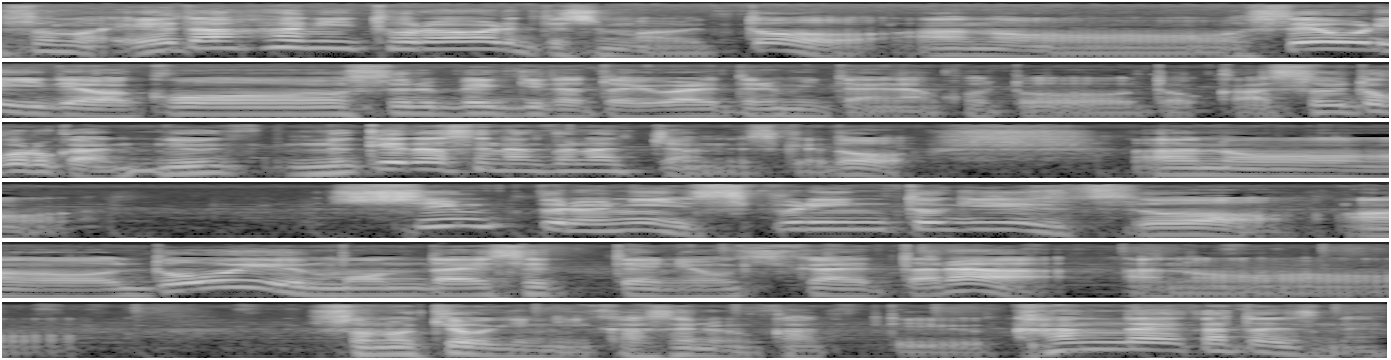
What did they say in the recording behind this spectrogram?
その枝葉にとらわれてしまうとあのセオリーではこうするべきだと言われてるみたいなこととかそういうところから抜け出せなくなっちゃうんですけどあのシンプルにスプリント技術をあのどういう問題設定に置き換えたらあのその競技に活かせるのかっていう考え方ですね。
